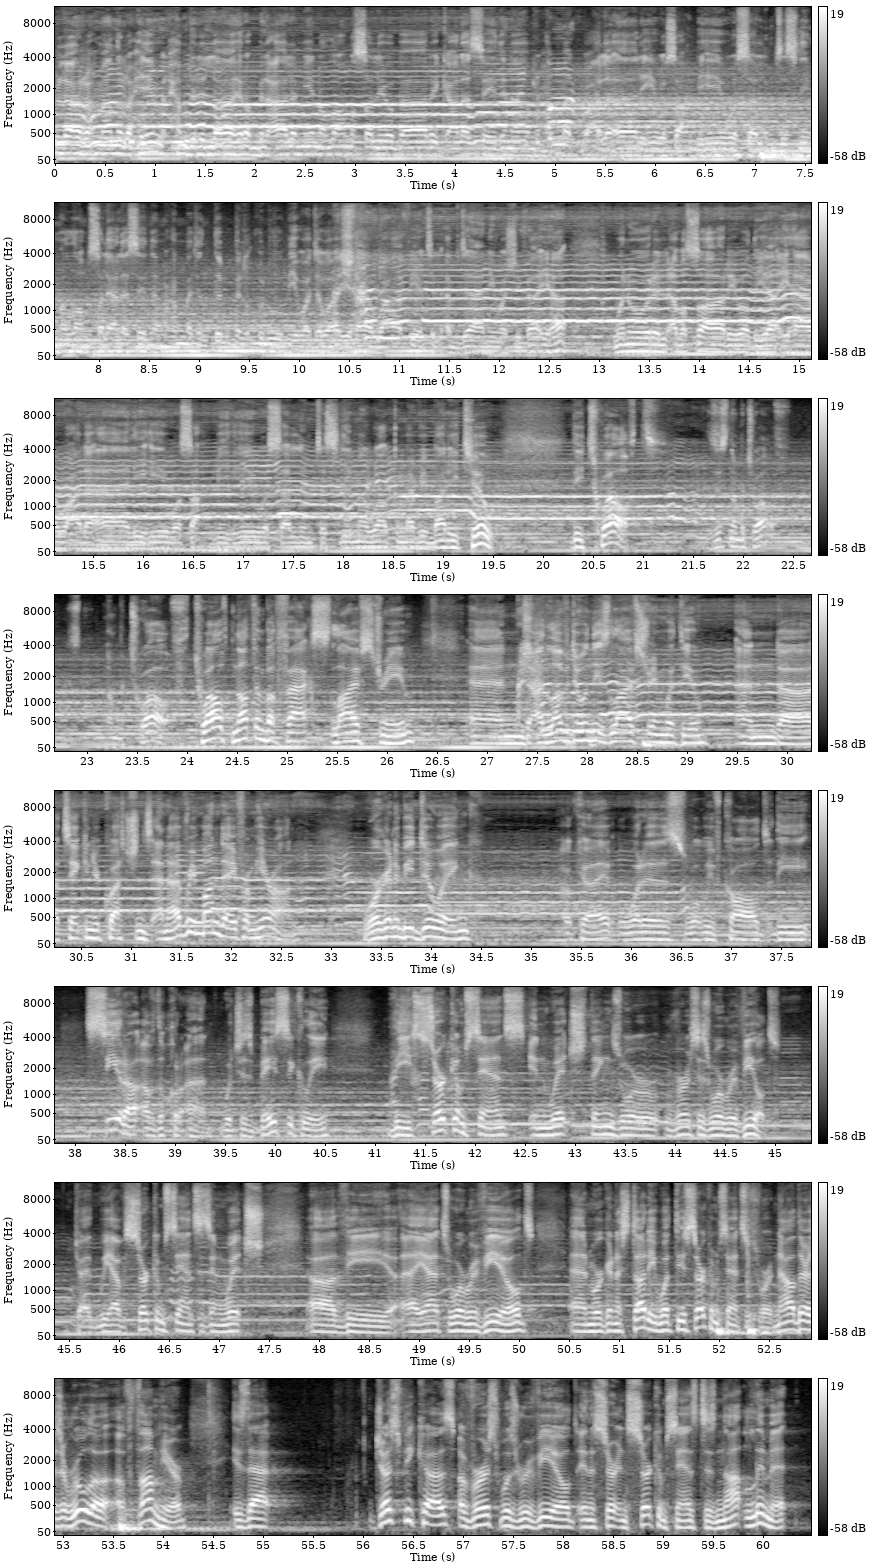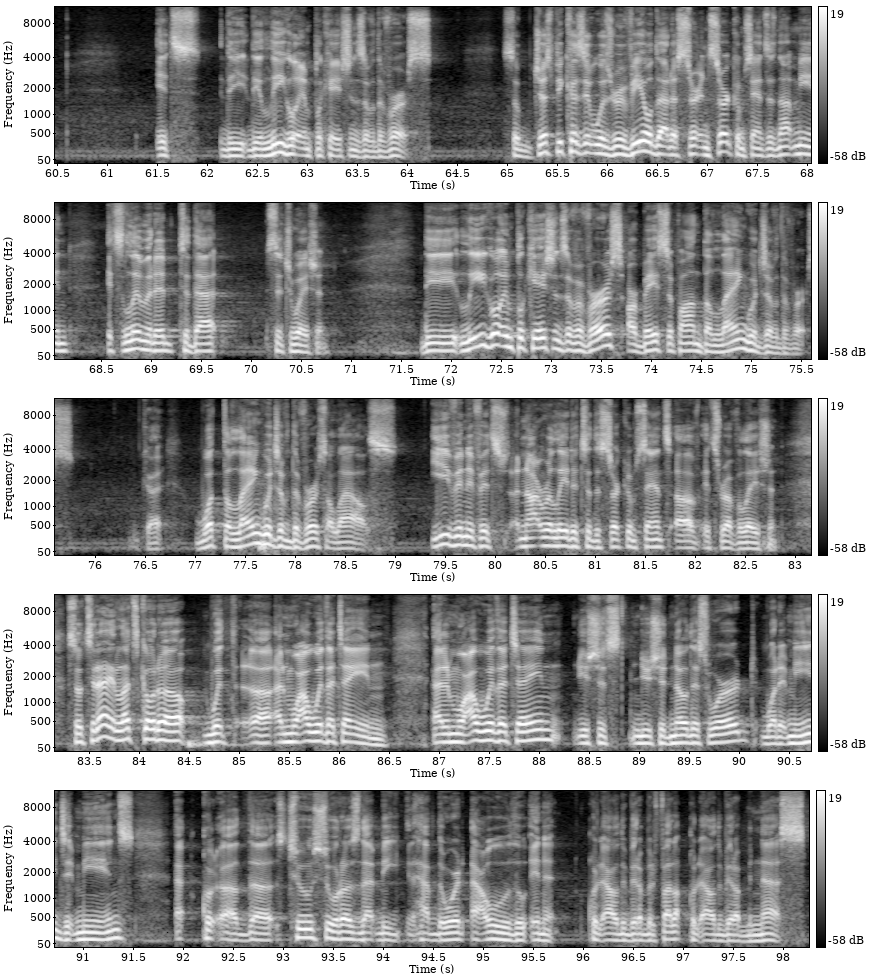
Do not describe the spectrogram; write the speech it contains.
بسم الله الرحمن الرحيم الحمد لله رب العالمين اللهم صل وبارك على سيدنا محمد وعلى آله وصحبه وسلم تسليما اللهم صل على سيدنا محمد طب القلوب ودوائها وعافية الأبدان وشفائها ونور الأبصار وضيائها وعلى آله وصحبه وسلم تسليما Welcome everybody to the 12th Is this number 12? It's number 12 12th Nothing But Facts live stream and I love doing these live stream with you and uh, taking your questions. And every Monday from here on, we're going to be doing, okay, what is what we've called the Sira of the Quran, which is basically the circumstance in which things were, verses were revealed. Okay, we have circumstances in which uh, the ayats were revealed, and we're going to study what these circumstances were. Now, there's a rule of thumb here, is that just because a verse was revealed in a certain circumstance does not limit its the, the legal implications of the verse. So just because it was revealed at a certain circumstance does not mean it's limited to that situation. The legal implications of a verse are based upon the language of the verse. Okay? What the language of the verse allows, even if it's not related to the circumstance of its revelation. So today, let's go to with uh, al-mu'awwidhatayn. Al-mu'awwidhatayn, you should you should know this word. What it means? It means uh, uh, the two surahs that be, have the word a'udhu in it. قل أعوذ برب الفلق قل أعوذ برب الناس.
